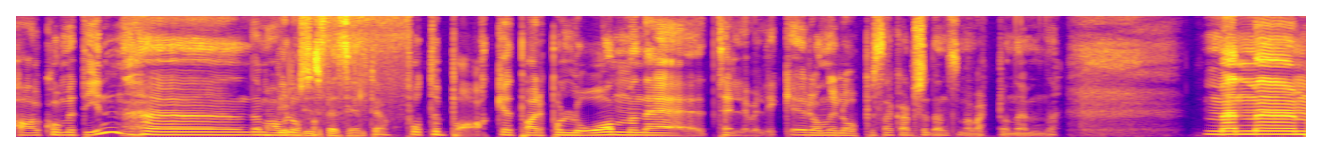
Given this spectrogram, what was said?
har kommet inn. De har vel også spesielt, ja. fått tilbake et par på lån, men det teller vel ikke. Ronny Lopez er kanskje den som er verdt å nevne. Men øh,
